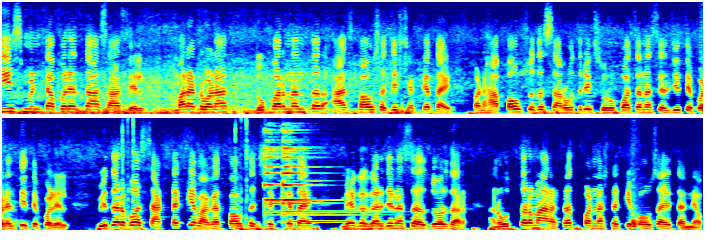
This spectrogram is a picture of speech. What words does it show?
तीस मिनटापर्यंत असा असेल. मराठवाडा दुपारनंतर आज पावसाची शक्यता आहे. पण हा पाऊस सुद्धा सार्वत्रिक स्वरूपाचा नसेल. जिथे पडेल तिथे पडेल. विदर्भ साठ टक्के भागात पावसाची शक्यता आहे. मेघगर्जनेसह जोरदार. आणि उत्तर महाराष्ट्रात पन्नास टक्के पाऊस आहे. धन्यवाद.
